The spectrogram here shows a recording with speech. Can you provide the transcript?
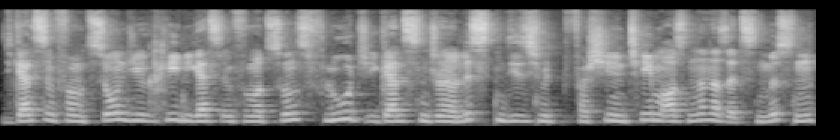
die ganzen Informationen, die wir kriegen, die ganze Informationsflut, die ganzen Journalisten, die sich mit verschiedenen Themen auseinandersetzen müssen,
